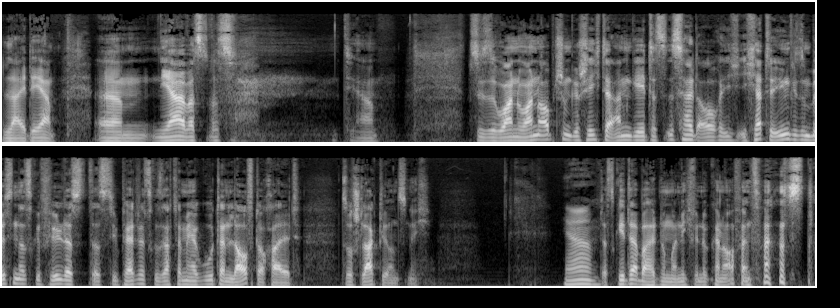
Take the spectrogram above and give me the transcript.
Leider. Ähm, ja, was, was, tja, was diese One-One-Option-Geschichte angeht, das ist halt auch, ich, ich hatte irgendwie so ein bisschen das Gefühl, dass, dass die Patriots gesagt haben, ja gut, dann lauft doch halt. So schlagt ihr uns nicht. Ja, Das geht aber halt nun mal nicht, wenn du keine Offense hast.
